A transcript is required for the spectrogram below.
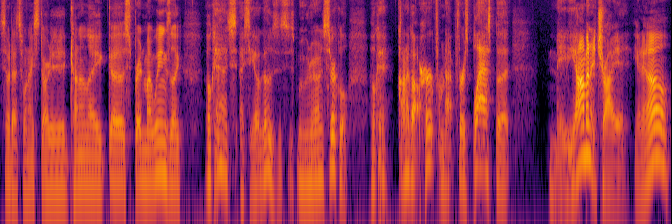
So that's when I started kind of like uh, spreading my wings, like, okay, I, I see how it goes. It's just moving around in a circle okay, kind of got hurt from that first blast, but maybe I'm going to try it, you know?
